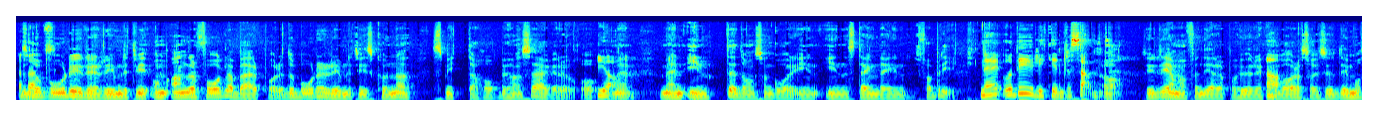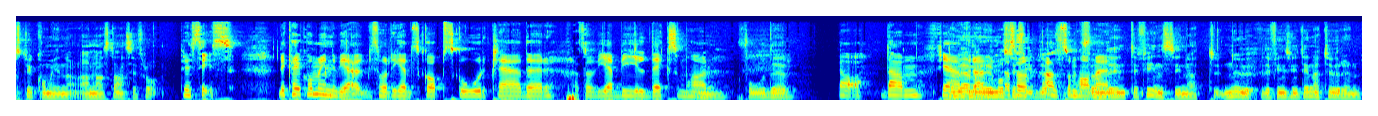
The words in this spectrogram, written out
Alltså då att- borde ju det rimligtvis, om andra fåglar bär på det, då borde det rimligtvis kunna smitta hobbyhönsägare. Och, Ja. men, men inte de som går in, instängda i en fabrik. Nej, och det är ju lite intressant. Ja, det är det man funderar på hur det kan Ja. vara så. så. Det måste ju komma in någon annanstans ifrån. Precis. Det kan ju komma in via liksom, redskap, skor, kläder, alltså via bildäck som har Mm. Foder. ja, damm, Men fjädrar, menar, det måste alltså allt som har om det med inte finns i natu- nu, det finns inte i naturen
